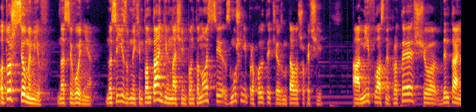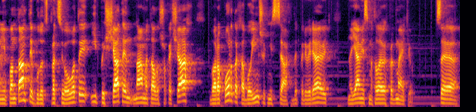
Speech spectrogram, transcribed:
Отож, сьомий міф на сьогодні: носії зубних імплантантів, наші імплантоносці, змушені проходити через металошукачі. А міф, власне, про те, що дентальні імплантанти будуть спрацьовувати і пищати на металошукачах в аеропортах або інших місцях, де перевіряють наявність металевих предметів. Це,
